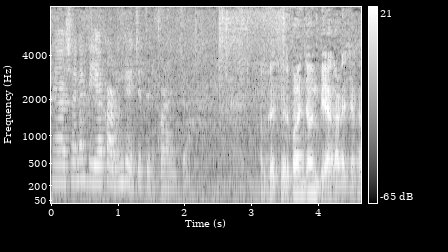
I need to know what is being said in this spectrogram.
हे अशा ना बिया काढून घ्यायच्या तिरफळांच्या ओके तिरपळांच्या पण बिया काढायच्या का?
